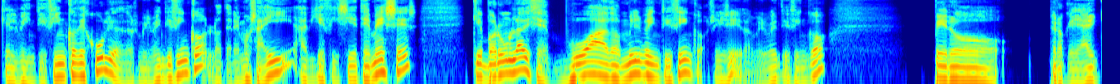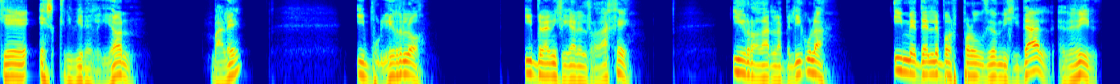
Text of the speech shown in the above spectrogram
que el 25 de julio de 2025 lo tenemos ahí a 17 meses, que por un lado dice, ¡buah, 2025! Sí, sí, 2025, pero, pero que hay que escribir el guion, ¿vale? Y pulirlo, y planificar el rodaje, y rodar la película y meterle postproducción digital. Es decir,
